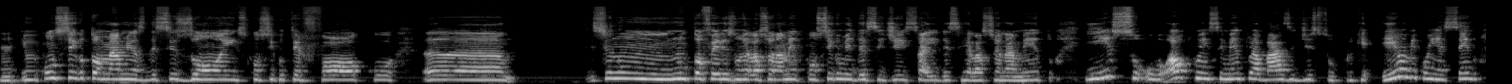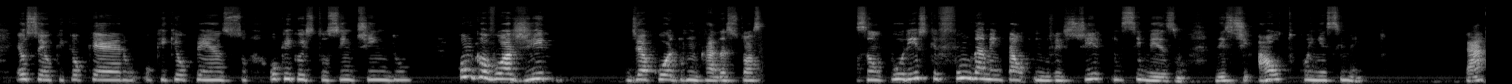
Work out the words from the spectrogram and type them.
Né? Eu consigo tomar minhas decisões, consigo ter foco. Uh, se eu não estou feliz no relacionamento, consigo me decidir sair desse relacionamento. E isso, o autoconhecimento é a base disso, porque eu me conhecendo, eu sei o que, que eu quero, o que, que eu penso, o que, que eu estou sentindo, como que eu vou agir de acordo com cada situação. Por isso que é fundamental investir em si mesmo, neste autoconhecimento, tá?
